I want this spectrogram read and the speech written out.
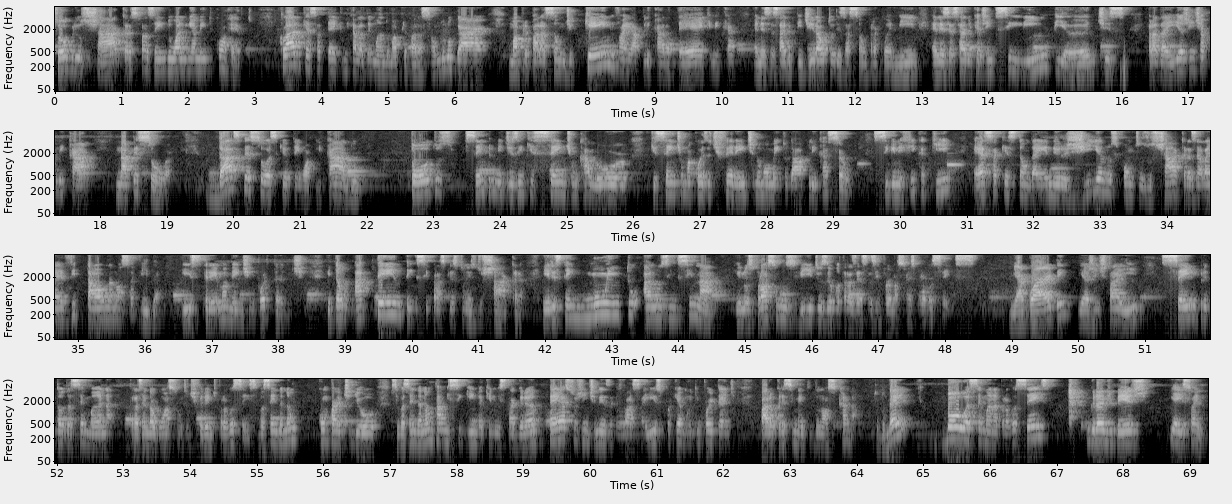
sobre os chakras, fazendo o alinhamento correto. Claro que essa técnica ela demanda uma preparação do lugar, uma preparação de quem vai aplicar a técnica, é necessário pedir autorização para a Quanin, é necessário que a gente se limpe antes, para daí a gente aplicar na pessoa. Das pessoas que eu tenho aplicado, todos sempre me dizem que sente um calor, que sente uma coisa diferente no momento da aplicação. Significa que essa questão da energia nos pontos dos chakras, ela é vital na nossa vida e extremamente importante. Então, atentem-se para as questões do chakra. Eles têm muito a nos ensinar e nos próximos vídeos eu vou trazer essas informações para vocês. Me aguardem e a gente está aí sempre, toda semana, trazendo algum assunto diferente para vocês. Se você ainda não compartilhou, se você ainda não está me seguindo aqui no Instagram, peço a gentileza que faça isso, porque é muito importante para o crescimento do nosso canal. Tudo bem? Boa semana para vocês. Um grande beijo e é isso aí.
